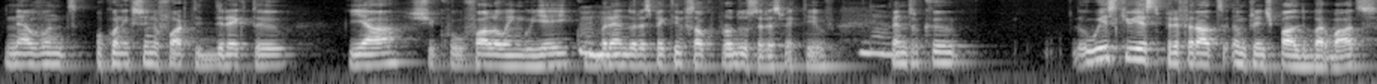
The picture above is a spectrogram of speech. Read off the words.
neavând o conexiune foarte directă ea și cu following-ul ei, cu mm-hmm. brandul respectiv sau cu produsul respectiv. Da. Pentru că whisky este preferat în principal de bărbați,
